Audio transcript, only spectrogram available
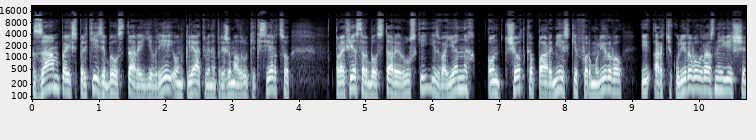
Зам по экспертизе был старый еврей, он клятвенно прижимал руки к сердцу. Профессор был старый русский, из военных, он четко по-армейски формулировал и артикулировал разные вещи.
